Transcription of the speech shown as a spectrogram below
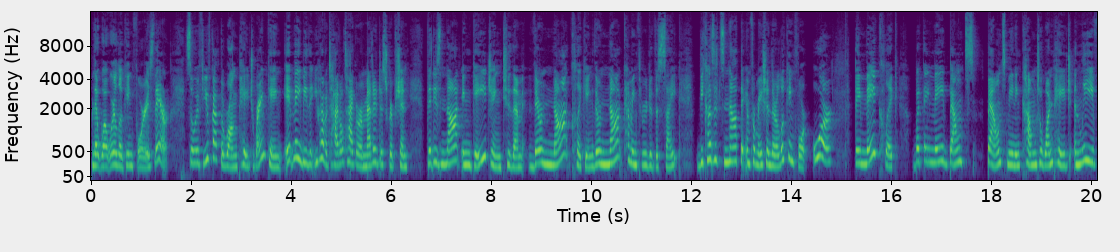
that what we're looking for is there. So if you've got the wrong page ranking, it may be that you have a title tag or a meta description that is not engaging to them. They're not clicking. They're not coming through to the site because it's not the information they're looking for. Or they may click, but they may bounce, bounce, meaning come to one page and leave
